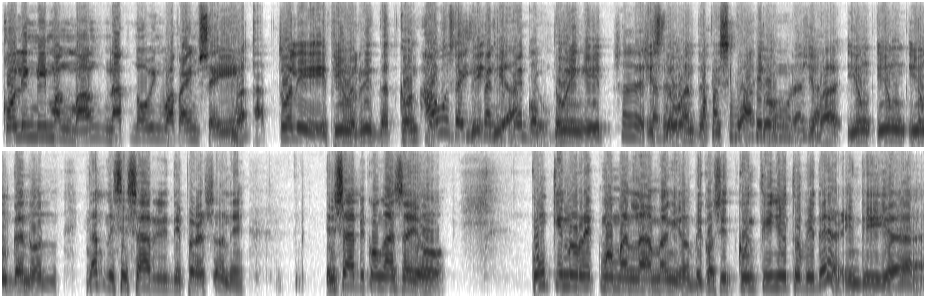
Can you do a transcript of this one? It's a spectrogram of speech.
calling me Mangmang, not knowing what I'm saying. But actually, if you will read that context, How would I the, even the defend act you? of doing it Sandali, is the one that is na, di ba? Yung, yung, yung ganon, not necessarily the person eh. Eh, sabi ko nga sa'yo, kung kinurek mo man lamang yun, because it continue to be there in the, uh,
